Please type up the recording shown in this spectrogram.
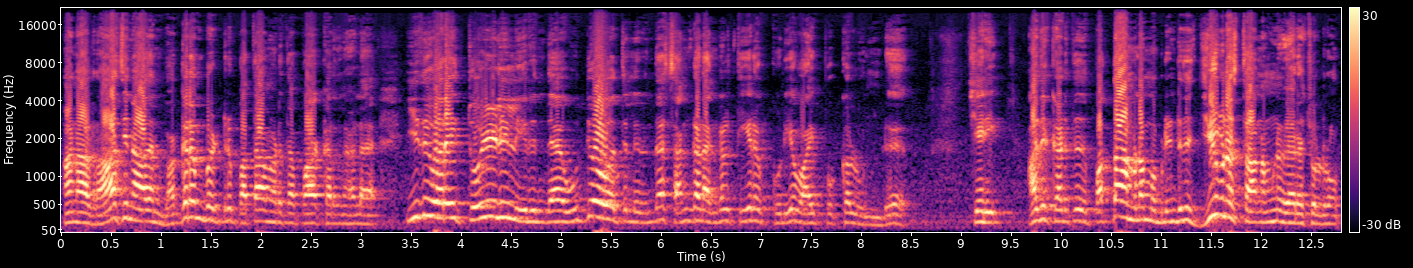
ஆனால் ராசிநாதன் வக்ரம் பெற்று பத்தாம் இடத்தை பார்க்கறதுனால இதுவரை தொழிலில் இருந்த உத்தியோகத்தில் இருந்த சங்கடங்கள் தீரக்கூடிய வாய்ப்புகள் உண்டு. சரி அதுக்கு அடுத்தது பத்தாம் இடம் அப்படின்றது ஜீவனஸ்தானம்னு வேற சொல்கிறோம்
